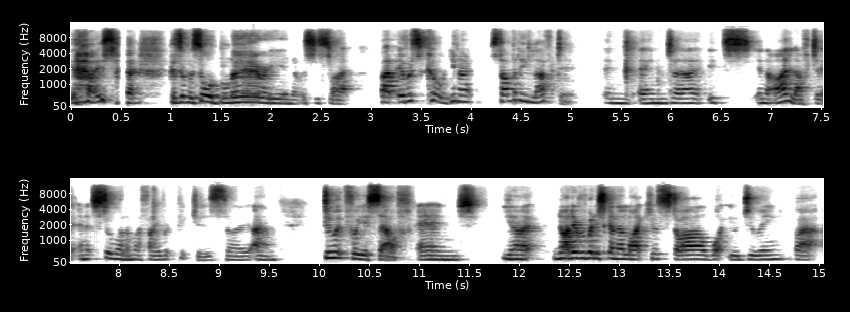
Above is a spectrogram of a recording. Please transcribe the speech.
You know, because it was all blurry and it was just like, but it was cool. You know, somebody loved it. And, and uh, it's, and I loved it. And it's still one of my favorite pictures. So um, do it for yourself. And, you know, not everybody's going to like your style, what you're doing, but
